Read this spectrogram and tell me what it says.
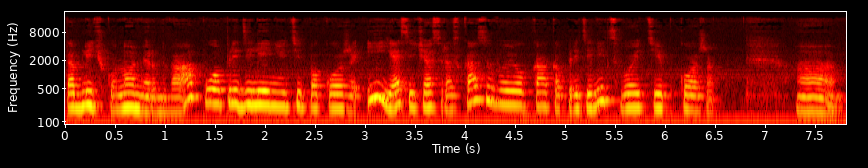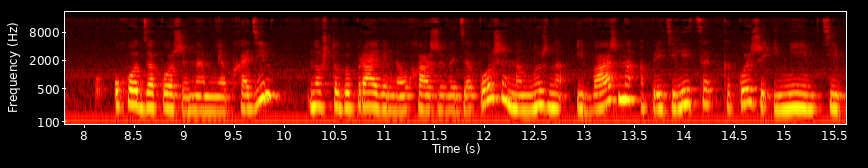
табличку номер 2 по определению типа кожи, и я сейчас рассказываю, как определить свой тип кожи. А, уход за кожей нам необходим, но чтобы правильно ухаживать за кожей, нам нужно и важно определиться, какой же имеем тип.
